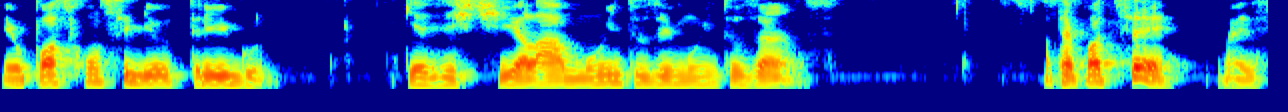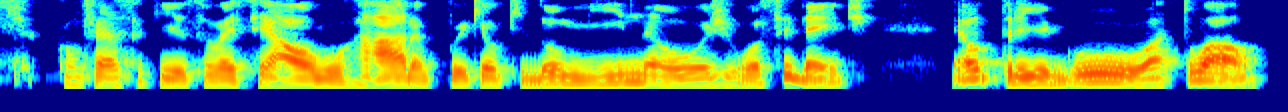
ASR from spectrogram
eu posso conseguir o trigo que existia lá há muitos e muitos anos. Até pode ser, mas confesso que isso vai ser algo raro, porque o que domina hoje o Ocidente é o trigo atual,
